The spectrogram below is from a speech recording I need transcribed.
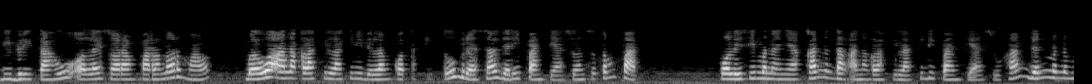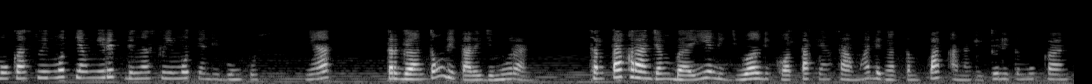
diberitahu oleh seorang paranormal bahwa anak laki-laki di dalam kotak itu berasal dari panti asuhan setempat. Polisi menanyakan tentang anak laki-laki di panti asuhan dan menemukan selimut yang mirip dengan selimut yang dibungkusnya tergantung di tali jemuran, serta keranjang bayi yang dijual di kotak yang sama dengan tempat anak itu ditemukan.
